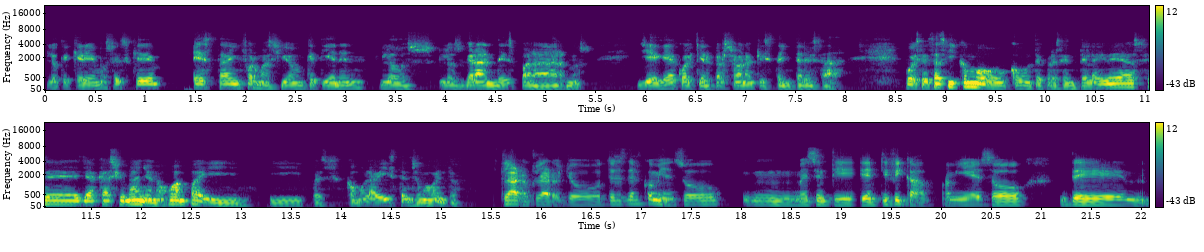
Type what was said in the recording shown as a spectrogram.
Lo que queremos es que esta información que tienen los, los grandes para darnos llegue a cualquier persona que esté interesada. Pues es así como, como te presenté la idea hace ya casi un año, ¿no, Juanpa? Y, y pues, ¿cómo la viste en su momento? Claro, claro, yo desde el comienzo mm, me sentí identificado. A mí eso de,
